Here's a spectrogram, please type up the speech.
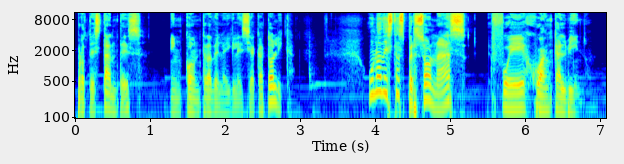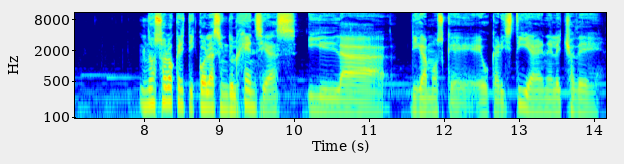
protestantes en contra de la Iglesia Católica. Una de estas personas fue Juan Calvino. No solo criticó las indulgencias y la, digamos que, Eucaristía en el hecho de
